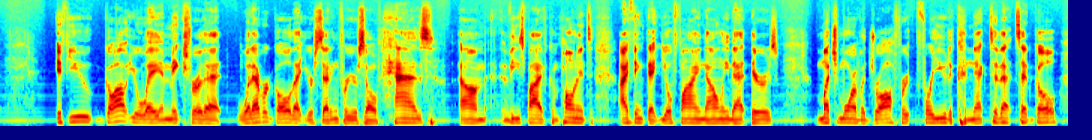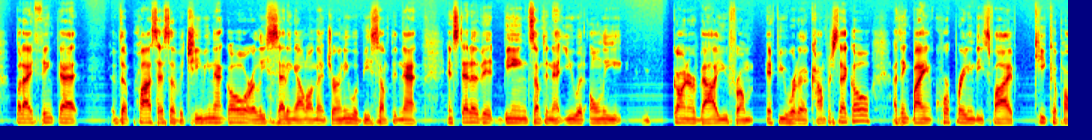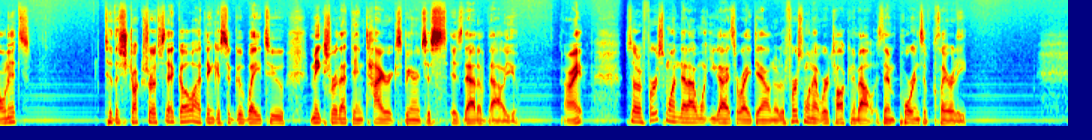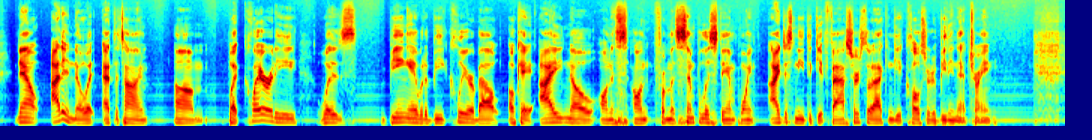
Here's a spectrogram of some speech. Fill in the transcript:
if you go out your way and make sure that whatever goal that you're setting for yourself has um, these five components, I think that you'll find not only that there's much more of a draw for, for you to connect to that set goal, but I think that the process of achieving that goal or at least setting out on that journey would be something that instead of it being something that you would only garner value from if you were to accomplish that goal. I think by incorporating these five key components to the structure of said goal, I think it's a good way to make sure that the entire experience is, is that of value. All right. So, the first one that I want you guys to write down, or the first one that we're talking about, is the importance of clarity. Now, I didn't know it at the time, um, but clarity was being able to be clear about okay i know on a on from a simplest standpoint i just need to get faster so that i can get closer to beating that train.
